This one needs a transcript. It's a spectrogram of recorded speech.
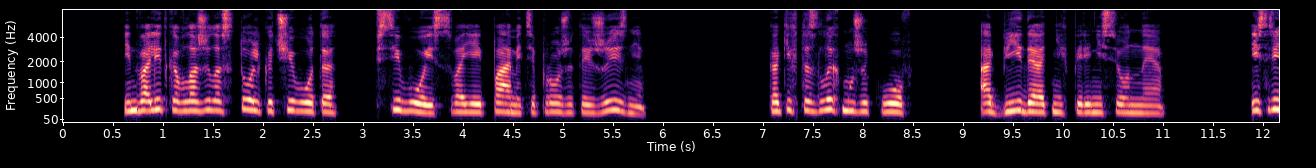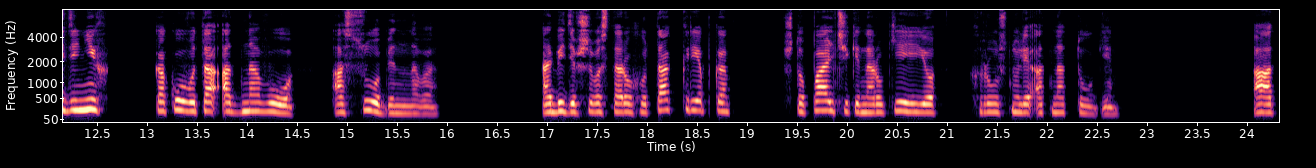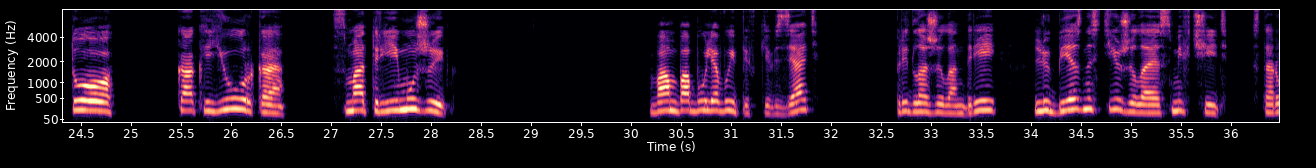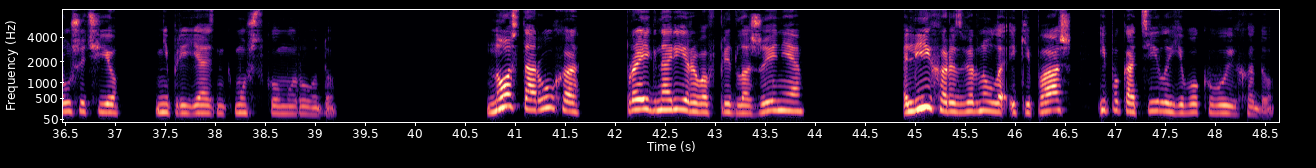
инвалидка вложила столько чего-то, всего из своей памяти прожитой жизни, каких-то злых мужиков, обиды от них перенесенные, и среди них какого-то одного, особенного, обидевшего старуху так крепко, что пальчики на руке ее хрустнули от натуги. «А то, как Юрка, смотри, мужик!» «Вам, бабуля, выпивки взять?» — предложил Андрей, любезностью желая смягчить старушечью неприязнь к мужскому роду. Но старуха, проигнорировав предложение, лихо развернула экипаж и покатила его к выходу.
